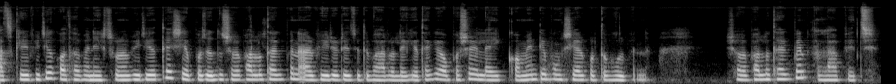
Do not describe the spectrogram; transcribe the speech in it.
আজকের ভিডিও কথা হবে নেক্সট কোনো ভিডিওতে সে পর্যন্ত সবাই ভালো থাকবেন। আর ভিডিওটি যদি ভালো লেগে থাকে, অবশ্যই লাইক কমেন্ট এবং শেয়ার করতে ভুলবেন না। সবাই ভালো থাকবেন। আল্লাহ হাফেজ।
